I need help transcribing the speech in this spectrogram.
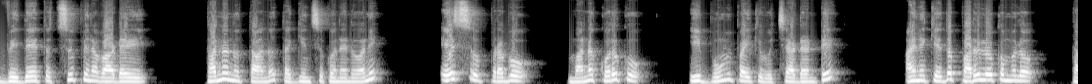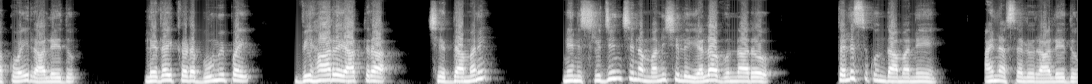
విధేత చూపినవాడై తనను తాను తగ్గించుకొనెను అని యేసు ప్రభు మన కొరకు ఈ భూమిపైకి వచ్చాడంటే ఆయనకేదో పరలోకములో తక్కువై రాలేదు. లేదా ఇక్కడ భూమిపై విహారయాత్ర చేద్దామని నేను సృజించిన మనుషులు ఎలా ఉన్నారో తెలుసుకుందామని ఆయన అసలు రాలేదు.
